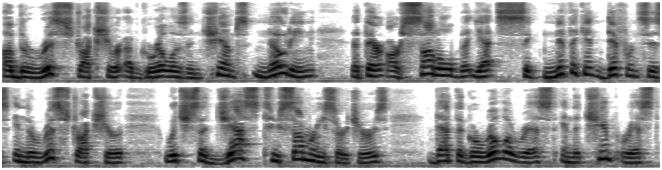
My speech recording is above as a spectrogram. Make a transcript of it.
of the wrist structure of gorillas and chimps, noting that there are subtle but yet significant differences in the wrist structure, which suggests to some researchers that the gorilla wrist and the chimp wrist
